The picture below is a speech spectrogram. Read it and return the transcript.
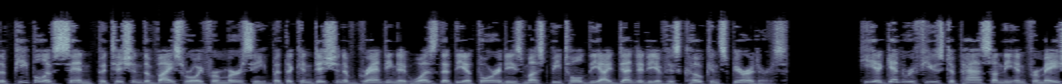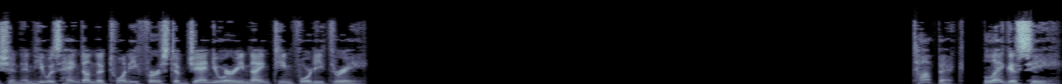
The people of Sindh petitioned the viceroy for mercy but the condition of granting it was that the authorities must be told the identity of his co-conspirators. He again refused to pass on the information and he was hanged on 21 January 1943. Legacy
